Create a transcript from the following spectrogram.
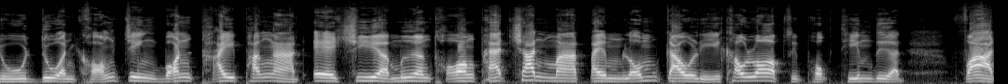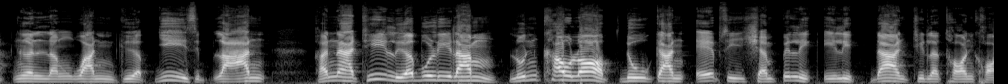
ดูด่วนของจริงบอลไทยพังอาจเอเชียเมืองทองแพชชั่นมาเต็มล้มเกาหลีเข้ารอบ 16 ทีมเดือด ฟาดเงินรางวัลเกือบ 20 ล้าน ขณะที่เหลือบุรีรัมลุ้นเข้ารอบดูกัน FC แชมเปี้ยนลีกอีลิตด้านธีรทรขอ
